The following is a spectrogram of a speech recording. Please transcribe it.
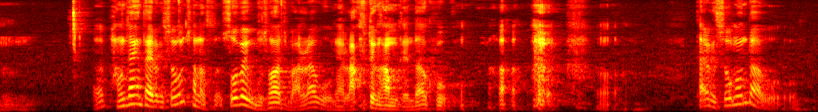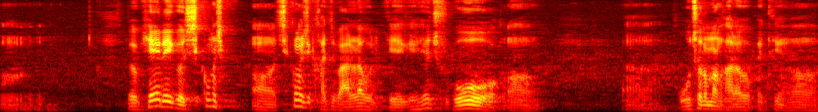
음. 어, 방장이 다 이렇게 써놓잖아. 소- 소백 무서워하지 말라고. 그냥 라쿠텐 가면 된다고. 어, 다 이렇게 써놓는다고. 음. 그리고 K리그 시컴식, 어, 시컴식 가지 말라고 이렇게 얘기해주고, 어, 어, 5천원만 가라고 베팅, 어.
